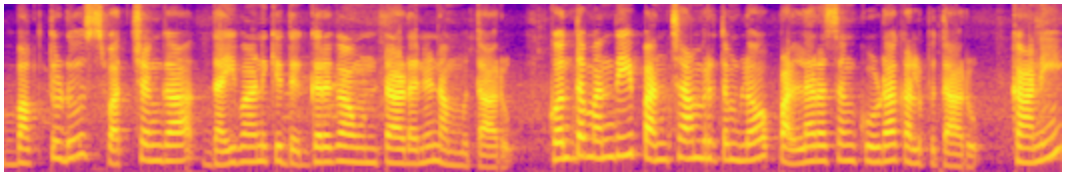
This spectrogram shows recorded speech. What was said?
భక్తుడు స్వచ్ఛంగా దైవానికి దగ్గరగా ఉంటాడని నమ్ముతారు. కొంతమంది పంచామృతంలో పళ్ళరసం కూడా కలుపుతారు. కానీ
